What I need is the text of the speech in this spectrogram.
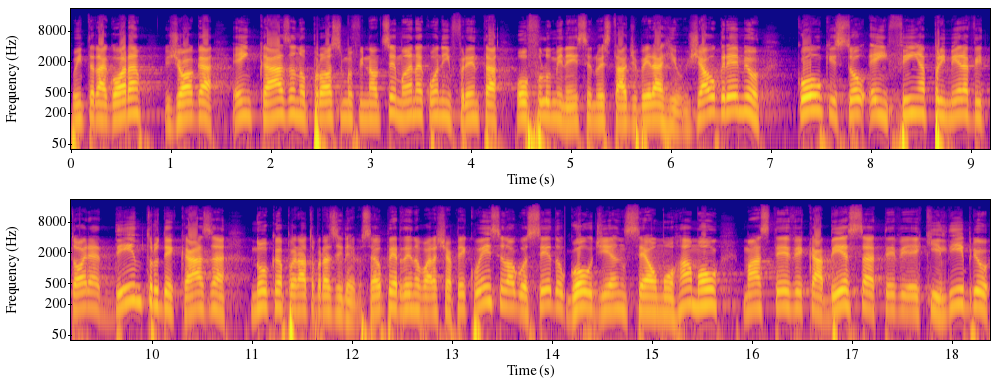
O Inter agora joga em casa no próximo final de semana, quando enfrenta o Fluminense no estádio Beira Rio. Já o Grêmio conquistou enfim a primeira vitória dentro de casa no Campeonato Brasileiro. Saiu perdendo para a Chapecoense logo cedo, gol de Anselmo Ramon, mas teve cabeça, teve equilíbrio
